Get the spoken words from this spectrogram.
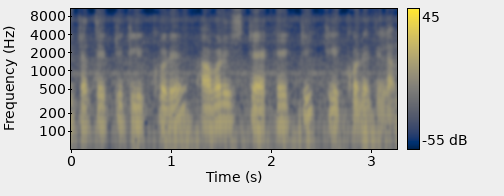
এটাতে একটি ক্লিক করে আবার স্ট্যাকে একটি ক্লিক করে দিলাম।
